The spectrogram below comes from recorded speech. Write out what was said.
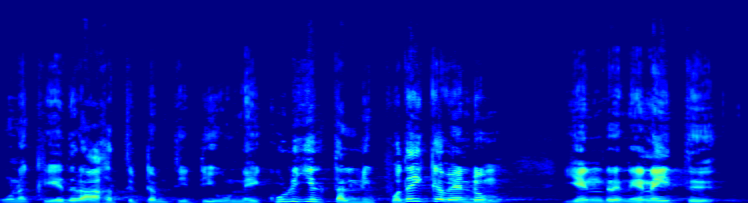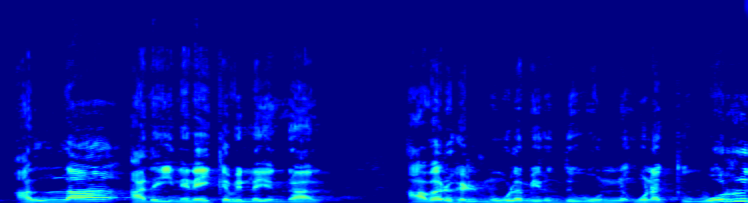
உனக்கு எதிராக திட்டம் தீட்டி உன்னை குழியில் தள்ளி புதைக்க வேண்டும் என்று நினைத்து அல்லாஹ் அதை நினைக்கவில்லை என்றால் அவர்கள் மூலம் இருந்து உன் உனக்கு ஒரு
